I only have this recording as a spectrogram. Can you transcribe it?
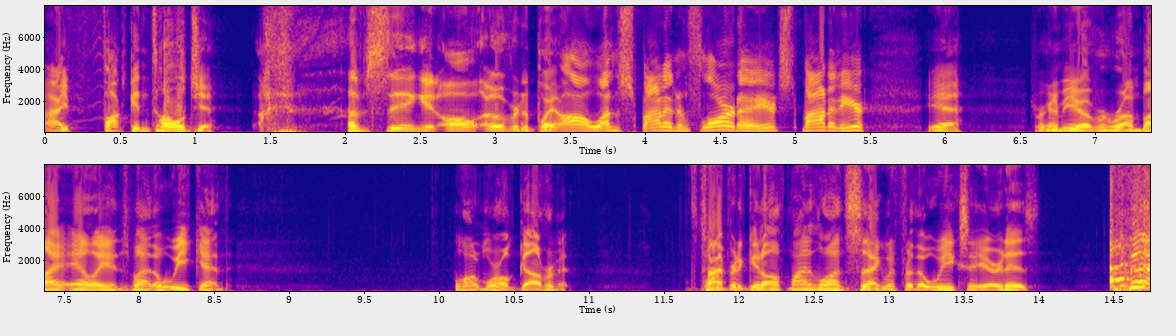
I fucking told you. I'm seeing it all over the place. Oh, one spotted in Florida. Here, spotted here. Yeah, we're gonna be overrun by aliens by the weekend. One world government. It's time for to get off my lawn segment for the week. So here it is. Get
